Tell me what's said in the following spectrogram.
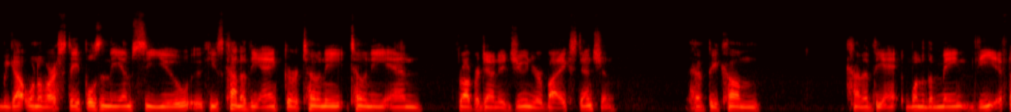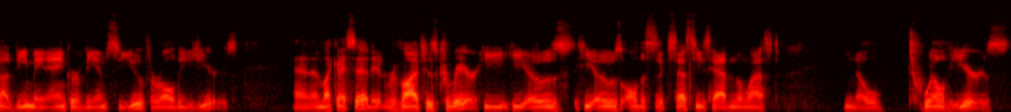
we got one of our staples in the MCU. He's kind of the anchor, Tony Tony and Robert Downey Jr. by extension have become kind of the one of the main the if not the main anchor of the MCU for all these years. And and like I said, it revived his career. He he owes he owes all the success he's had in the last, you know, 12 years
